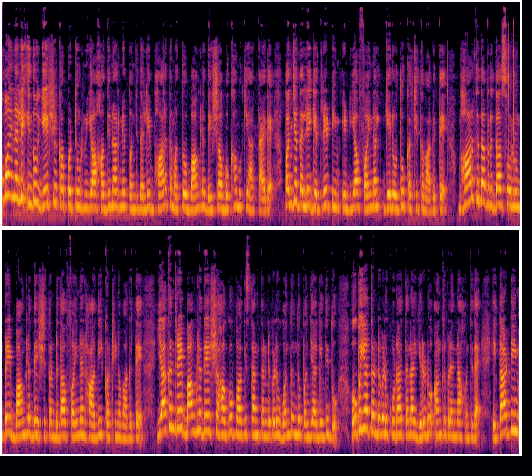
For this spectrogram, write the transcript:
ದುಬೈನಲ್ಲಿ ಇಂದು ಏಷ್ಯಾ ಕಪ್ ಟೂರ್ನಿಯ ಹದಿನಾರನೇ ಪಂದ್ಯದಲ್ಲಿ ಭಾರತ ಮತ್ತು ಬಾಂಗ್ಲಾದೇಶ ಮುಖಾಮುಖಿ ಆಗ್ತಾ ಇದೆ. ಪಂದ್ಯದಲ್ಲಿ ಗೆದ್ರೆ ಟೀಂ ಇಂಡಿಯಾ ಫೈನಲ್ ಗೆರೋದು ಖಚಿತವಾಗುತ್ತೆ. ಭಾರತದ ವಿರುದ್ಧ ಸೋಲುಂಡ್ರೆ ಬಾಂಗ್ಲಾದೇಶ ತಂಡದ ಫೈನಲ್ ಹಾದಿ ಕಠಿಣವಾಗುತ್ತೆ. ಯಾಕಂದ್ರೆ ಬಾಂಗ್ಲಾದೇಶ ಹಾಗೂ ಪಾಕಿಸ್ತಾನ ತಂಡಗಳು ಒಂದೊಂದು ಪಂದ್ಯ ಗೆದ್ದಿದ್ದು, ಉಭಯ ತಂಡಗಳು ಕೂಡ ತಲಾ ಎರಡು ಅಂಕಗಳನ್ನು ಹೊಂದಿದೆ. ಇತ್ತ ಟೀಂ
